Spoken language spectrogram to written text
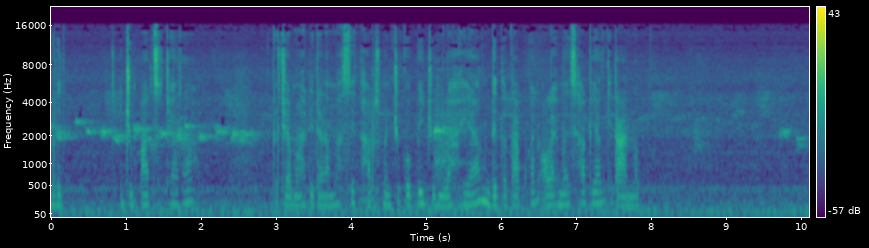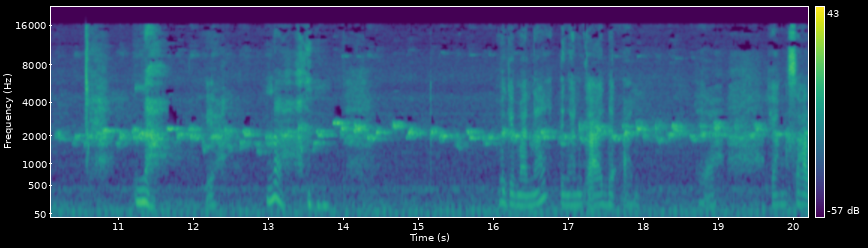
berjumat secara berjamaah di dalam masjid harus mencukupi jumlah yang ditetapkan oleh mazhab yang kita anut. Nah, ya. Nah. Bagaimana dengan keadaan? Ya yang saat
